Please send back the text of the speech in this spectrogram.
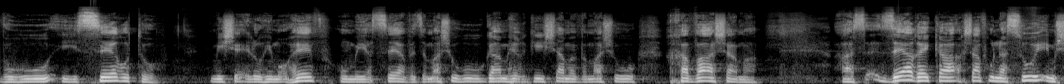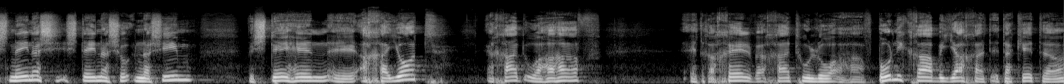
והוא ייסר אותו. מי שאלוהים אוהב, הוא מייסר, וזה מה שהוא גם הרגיש שם ומה שהוא חווה שם. אז זה הרקע, עכשיו הוא נשוי עם שני נש, שתי נש, נשים ושתיהן אה, אחיות, אחד הוא אהב את רחל ואחת הוא לא אהב. בואו נקרא ביחד את הקטע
